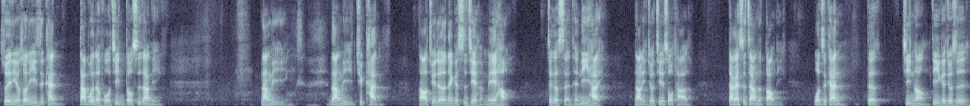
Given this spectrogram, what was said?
所以你有时候你一直看，大部分的佛经都是让你，让你，让你去看，然后觉得那个世界很美好，这个神很厉害，那你就接受它了，大概是这样的道理。我只看的经哦，第一个就是《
